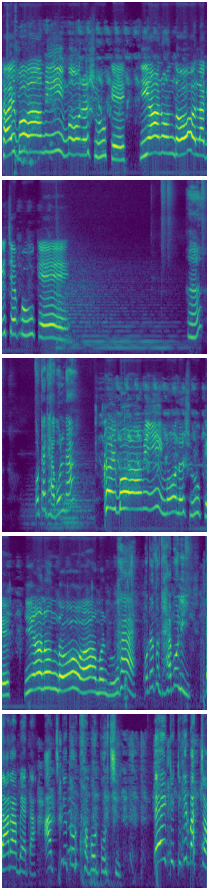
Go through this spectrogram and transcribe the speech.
খাইবো আমি মন সুখে কি আনন্দ লাগিছে বুকে। হ্যাঁ? ওটা ঢাবল না? খাইবো আমি মন সুখে কি আনন্দ আমার বুকে। হ্যাঁ ওটা তো ঢ্যাবলি। দাঁড়া বেটা আজকে তোর খবর করছি এই টিকটিকির বাচ্চা।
